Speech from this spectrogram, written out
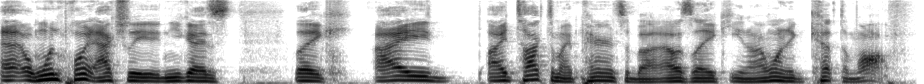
I, at one point actually, and you guys, like, I, I talked to my parents about. It. I was like, you know, I wanted to cut them off.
